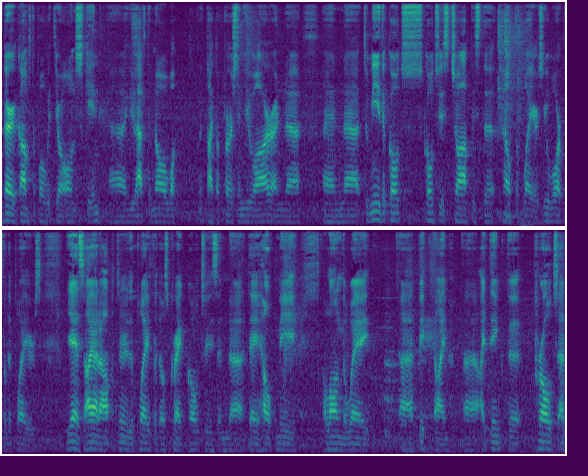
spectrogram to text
very comfortable with your own skin. Uh, you have to know what type of person you are, and uh, and uh, to me, the coach coach's job is to help the players. You work for the players. Yes, I had an opportunity to play for those great coaches, and uh, they helped me along the way, uh, big time. Uh, I think the approach at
